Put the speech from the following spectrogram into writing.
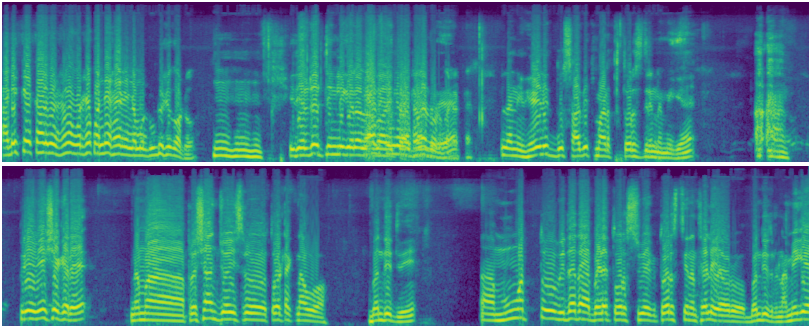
ಅಡಿಕೆ ಕಾಳು ಮೆಣಸು ವರ್ಷಕ್ಕೆ ಒಂದೇ ಸಾರಿ ನಮ್ಗೆ ದುಡ್ಡು ಸಿಗೋದು. ಹ್ಮ್ ಹ್ಮ್ ಹ್ಮ್. ಇದು ಎರಡೆರಡು ತಿಂಗಳಿಗೆಲ್ಲ ಲಾಭ ಆಯ್ತಾ. ಇಲ್ಲ ನೀವು ಹೇಳಿದ್ದು ಸಾಬೀತ್ ಮಾಡ್ ತೋರಿಸಿದ್ರಿ ನಮಗೆ. ಪ್ರಿಯ ವೀಕ್ಷಕರೇ ನಮ್ಮ ಪ್ರಶಾಂತ್ ಜೋಯಿಸ್ರು ತೋಟಕ್ಕೆ ನಾವು ಬಂದಿದ್ವಿ. ಆ, ಮೂವತ್ತು ವಿಧದ ಬೆಳೆ ತೋರಿಸ್ವಿ ತೋರಿಸ್ತೀನಿ ಅಂತ ಹೇಳಿ ಅವರು ಬಂದಿದ್ರು. ನಮಗೆ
